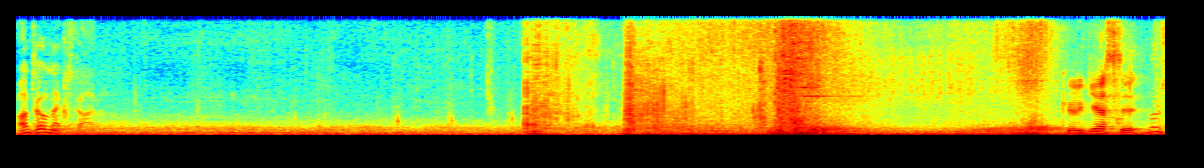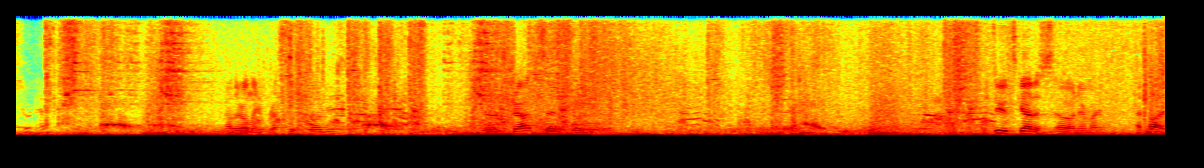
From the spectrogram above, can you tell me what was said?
Until next time. Could have guessed it. This should have... Oh, they're only restless sluggers. One shot central. The dude's got a. Oh, never mind. I thought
